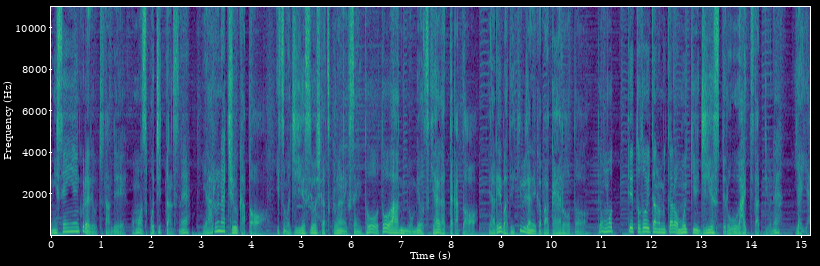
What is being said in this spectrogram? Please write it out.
2000円くらいで売ってたんで、思わずポチったんですね。やるな中華と。いつも GS 用しか作らないくせにとうとう R にも目をつけやがったかと。やればできるじゃねえかバカ野郎と。って思って届いたの見たら思いっきり GS ってロゴが入ってたっていうね。いやいや、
